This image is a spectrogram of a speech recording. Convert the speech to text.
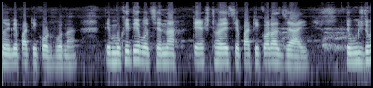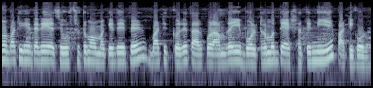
নইলে পার্টি করব না। তো মুখে দিয়ে বলছে, না টেস্ট হয়েছে, পার্টি করা যায়। তো উইজডমা বাটি নিয়ে দাঁড়িয়ে আছে, ওর ছোটো মামাকে দেবে বাটিত করে, তারপর আমরা এই বলটার মধ্যে একসাথে নিয়ে পার্টি করব।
